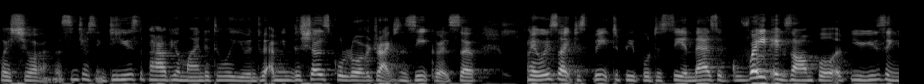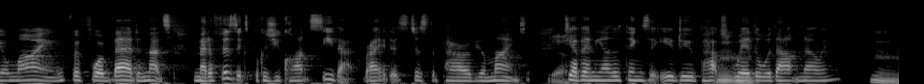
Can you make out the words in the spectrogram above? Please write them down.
For sure. That's interesting. Do you use the power of your mind at all? You into I mean, the show's called Law of Attraction Secrets. So I always like to speak to people to see. And there's a great example of you using your mind before bed. And that's metaphysics because you can't see that, right? It's just the power of your mind. Yeah. Do you have any other things that you do, perhaps Mm. with or without knowing? Hmm.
